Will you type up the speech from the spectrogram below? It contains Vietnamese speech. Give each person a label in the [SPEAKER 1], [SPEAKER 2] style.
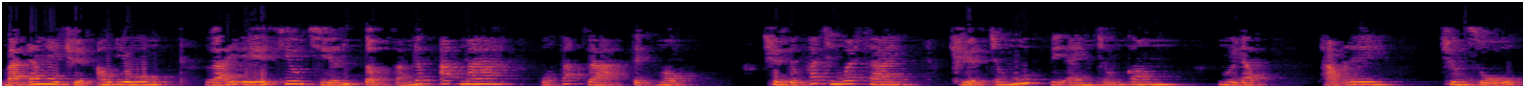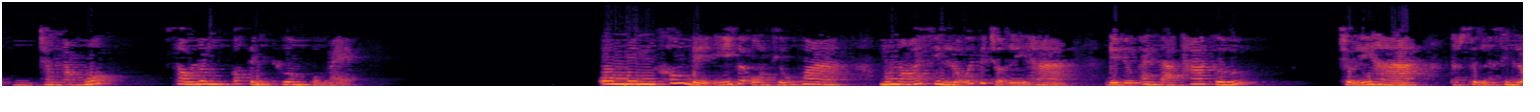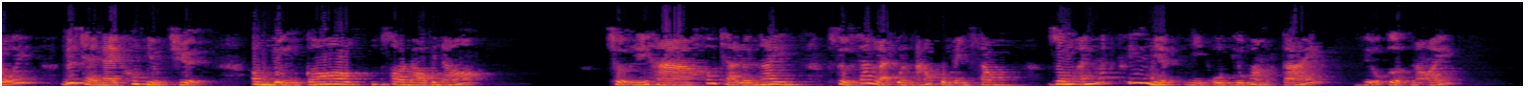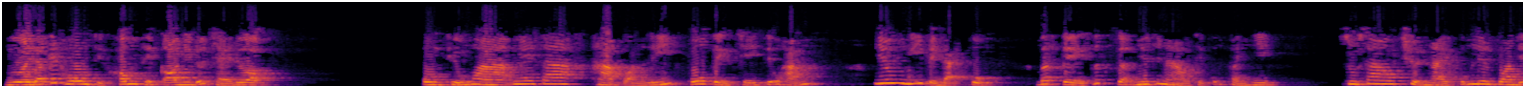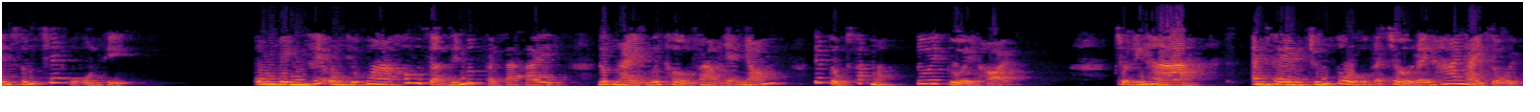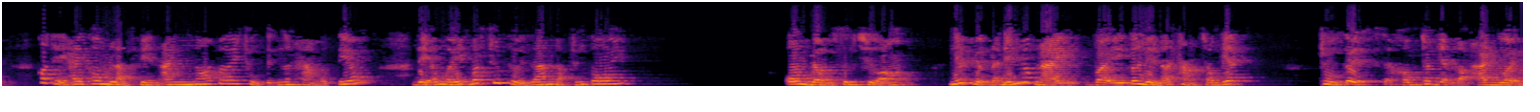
[SPEAKER 1] Bạn đang nghe chuyện audio Gái ế khiêu chiến tổng giám đốc ác ma của tác giả Tịch Mộc. Chuyện được phát trên website chuyện.mútvn.com Người đọc Thảo Lê Chương số 151 Sau lưng có tình thương của mẹ Ôn Minh không để ý với ôn thiếu hoa, muốn nói xin lỗi với trợ lý Hà để được anh ta tha thứ. Trợ lý Hà, thật sự là xin lỗi, đứa trẻ này không hiểu chuyện, ông đừng có so đo với nó. Trợ lý Hà không trả lời ngay, sửa sang lại quần áo của mình xong, dùng ánh mắt khinh miệt nhìn ôn thiếu hòa một cái, diễu cợt nói, người đã kết hôn thì không thể coi như đứa trẻ được. Ôn thiếu hòa nghe ra Hà quản lý vô tình chế diễu hắn, nhưng nghĩ về đại cục, bất kể tức giận như thế nào thì cũng phải nhịn. Dù sao chuyện này cũng liên quan đến sống chết của ôn thị. Ôn bình thấy ôn thiếu hoa không giận đến mức phải ra tay, lúc này mới thở phào nhẹ nhõm, tiếp tục sắc mặt tươi cười hỏi. Trợ lý Hà, anh xem chúng tôi cũng đã chờ đây hai ngày rồi, có thể hay không làm phiền anh nói với chủ tịch ngân hàng một tiếng, để ông ấy bất chút thời gian gặp chúng tôi. Ôn đồng sự trưởng, nếu việc đã đến nước này, vậy tôi liền nói thẳng cho biết. Chủ tịch sẽ không chấp nhận gặp hai người.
